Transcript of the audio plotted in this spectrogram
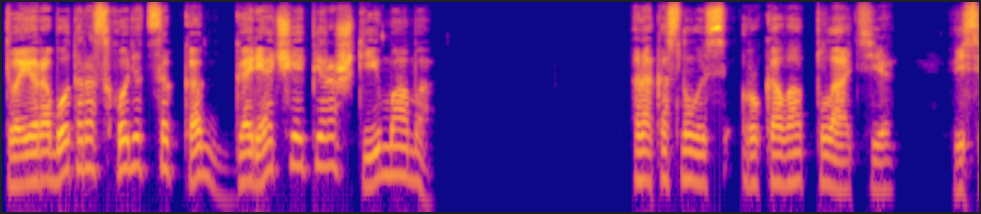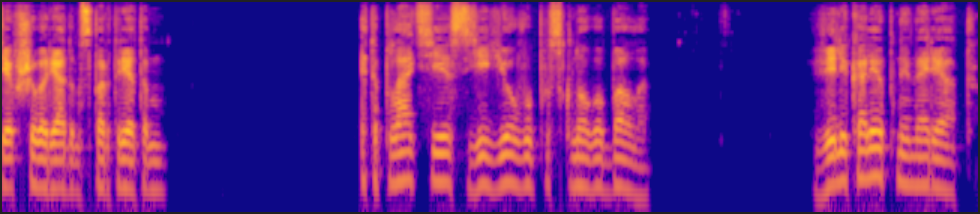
Твои работы расходятся, как горячие пирожки, мама. Она коснулась рукава платья, висевшего рядом с портретом. Это платье с ее выпускного бала. Великолепный наряд.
